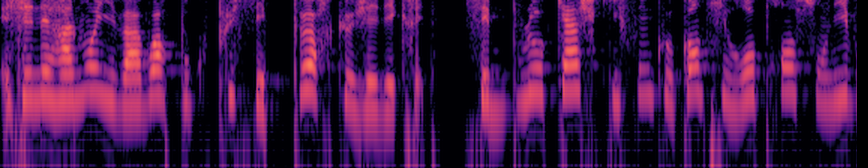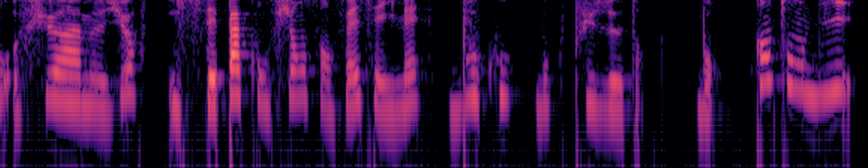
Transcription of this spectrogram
généralement il va avoir beaucoup plus ces peurs que j'ai décrites. Ces blocages qui font que quand il reprend son livre au fur et à mesure, il se fait pas confiance en fait et il met beaucoup, beaucoup plus de temps. Bon, quand on dit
